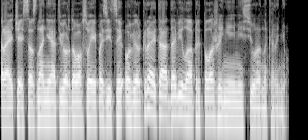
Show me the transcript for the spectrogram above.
Вторая часть сознания твердого в своей позиции Оверграйта давила предположениями Сюра на корню.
